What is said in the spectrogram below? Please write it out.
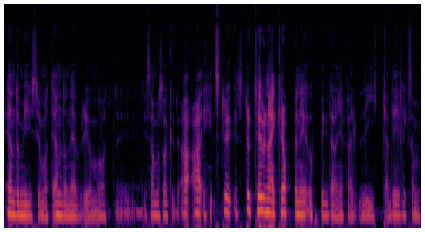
endomysium och ett endonevrium. Och ett, det är samma sak. Strukturerna i kroppen är uppbyggda ungefär lika. Det är liksom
